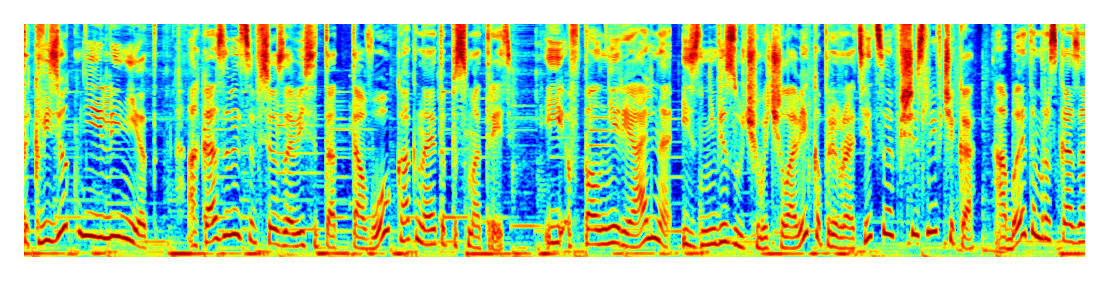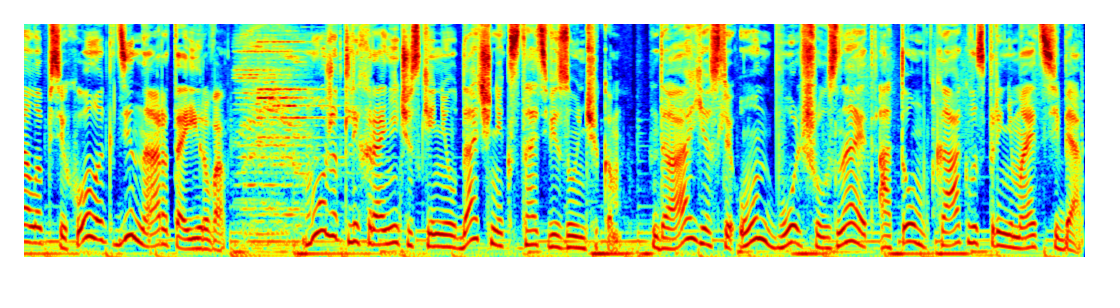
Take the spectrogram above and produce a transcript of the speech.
Так везет мне или нет? Оказывается, все зависит от того, как на это посмотреть и вполне реально из невезучего человека превратиться в счастливчика. Об этом рассказала психолог Динара Таирова. Может ли хронический неудачник стать везунчиком? Да, если он больше узнает о том, как воспринимает себя.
